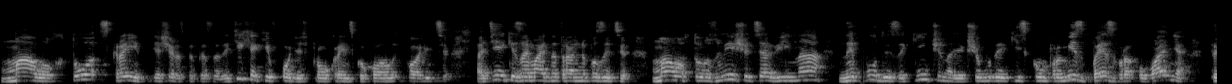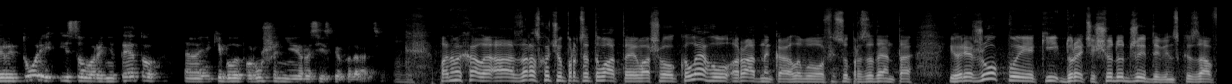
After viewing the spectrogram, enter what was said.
мало хто з країн, я ще раз підкреслю, не тих, які входять в проукраїнську коаліцію, а ті, які займають нейтральну позицію. Мало хто розуміє, що ця війна не буде закінчена, якщо буде якийсь компроміс без врахування територій і суверенітету, які були порушені Російською Федерацією. Пане Михайле, а зараз хочу процитувати вашого колегу, радника голови офісу президента Ігоря Жокви, який, до речі, щодо Джиди, він сказав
